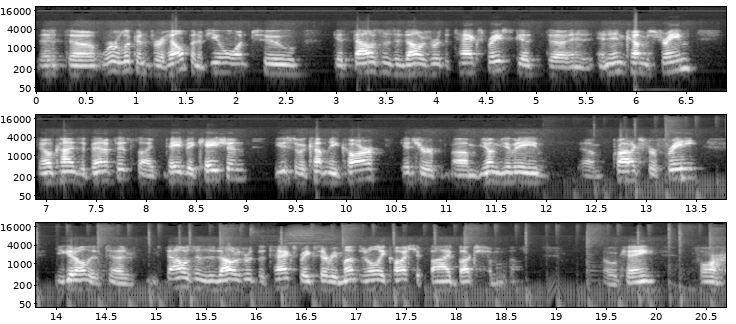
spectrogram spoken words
that uh, we're looking for help, and if you want to get thousands of dollars worth of tax breaks, get uh, an, an income stream, all kinds of benefits like paid vacation, use of a company car, get your um, Youngevity um, products for free. You get all the uh, thousands of dollars worth of tax breaks every month, and only costs you five bucks a month. Okay, for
